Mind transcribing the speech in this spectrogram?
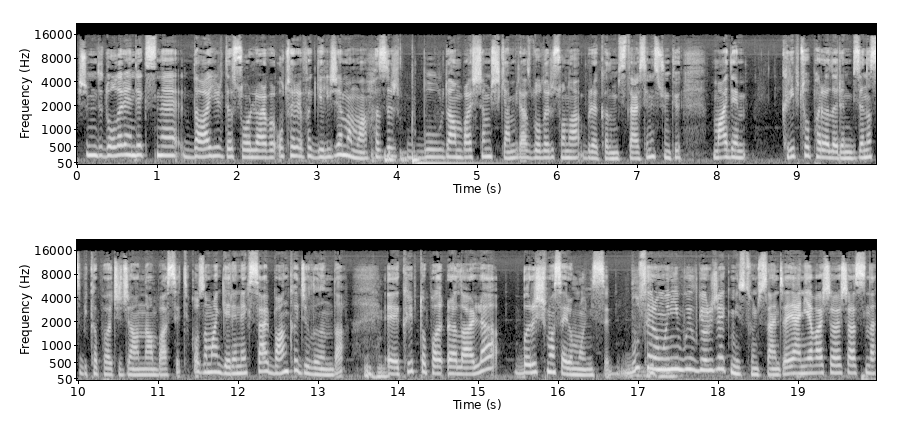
Şimdi dolar endeksine dair de sorular var. O tarafa geleceğim ama hazır buradan başlamışken biraz doları sona bırakalım isterseniz. Çünkü madem kripto paraların bize nasıl bir kapı açacağından bahsettik. O zaman geleneksel bankacılığında hı hı. E, kripto paralarla barışma seremonisi. Bu seremoniyi bu yıl görecek miyiz Tunç sence? Yani yavaş yavaş aslında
